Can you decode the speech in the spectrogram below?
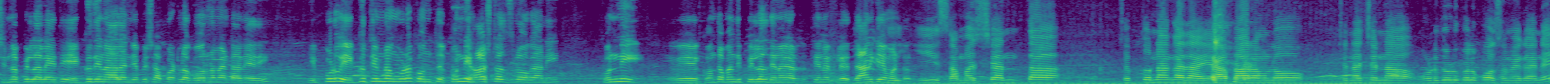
చిన్నపిల్లలు అయితే ఎగ్గు తినాలని చెప్పేసి అప్పట్లో గవర్నమెంట్ అనేది ఇప్పుడు ఎగ్గు తినడం కూడా కొంత కొన్ని హాస్టల్స్లో కానీ కొన్ని కొంతమంది పిల్లలు తిన తినట్లేదు. దానికి ఏమంటారు ఈ సమస్య అంతా చెప్తున్నాం కదా వ్యాపారంలో చిన్న చిన్న ఒడిదుడుకుల కోసమే కానీ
